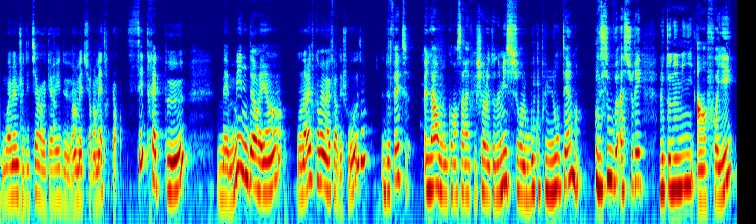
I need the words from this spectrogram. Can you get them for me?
moi-même je détiens un carré de 1 mètre sur 1 mètre. Alors c'est très peu, mais mine de rien, on arrive quand même à faire des choses. De fait, Là, on commence à réfléchir à l'autonomie sur le beaucoup plus long terme. Si on veut assurer l'autonomie à un foyer,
